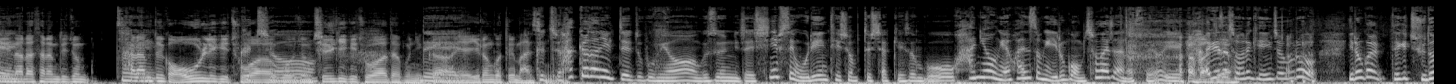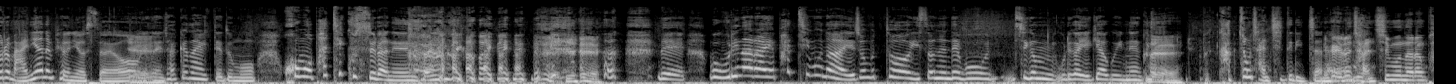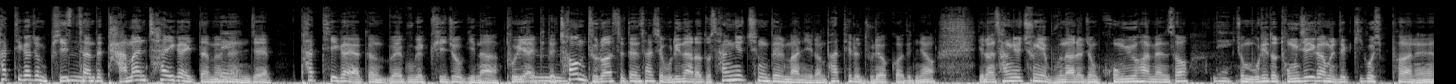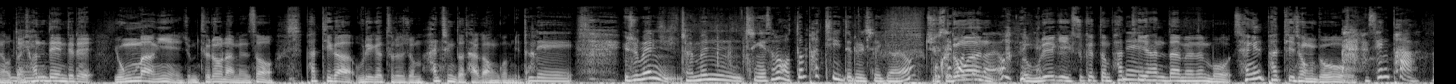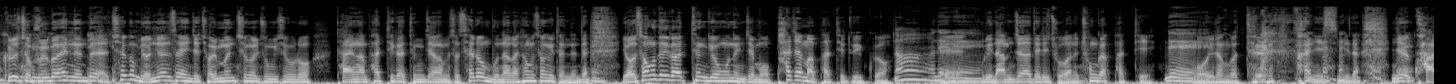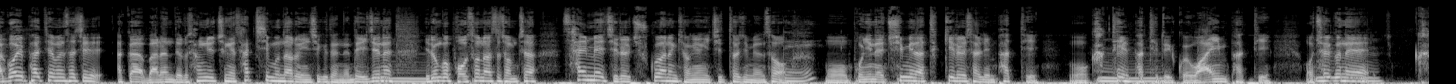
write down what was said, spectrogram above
우리나라 사람들이 좀 사람들과 어울리기 좋아하고 그쵸. 좀 즐기기 좋아하다 보니까 네. 예, 이런 것들이 많습니다. 그렇죠. 학교 다닐 때도 보면 무슨 이제 신입생 오리엔테이션부터 시작해서 뭐 환영회, 환송회 이런 거 엄청 하지 않았어요. 예. 아. 그래서 저는 개인적으로 이런 걸 되게 주도를 많이 하는 편이었어요. 예. 그래서 이제 학교 다닐 때도 뭐 호모 파티쿠스라는 별명도 있고 막 이랬는데. 예. 네. 뭐 우리나라의 파티 문화 예전부터 있었는데 뭐 지금 우리가 얘기하고 있는 그런 네. 각종 잔치들이 있잖아요. 그러니까 이런 잔치 문화랑 파티가 좀 비슷한데 다만 차이가 있다면은 음. 네. 이제 파티가 약간 외국의 귀족이나 VIP들 음. 처음 들어왔을 때는 사실 우리나라도 상류층들만 이런 파티를 누렸거든요. 이런 상류층의 문화를 좀 공유하면서 네. 좀 우리도 동질감을 느끼고 싶어하는 어떤 네. 현대인들의 욕망이 좀 드러나면서 파티가 우리 곁으로 좀 한층 더 다가온 겁니다. 네. 요즘엔 젊은 층에서는 어떤 파티들을 즐겨요? 뭐 그동안 어떤가요? 우리에게 익숙했던 파티 네. 한다면은 뭐 생일 파티 정도 생파. 그렇죠. 불과했는데 네. 최근 몇 년 사이 이제 젊은 층을 중심으로 다양한 파티가 등장 하면서 새로운 문화가 형성이 됐는데 네. 여성들 같은 경우는 이제 뭐 파자마 파티도 있고요. 아, 예, 네네. 우리 남자들이 좋아하는 총각 파티, 네. 뭐 이런 것들 많이 있습니다. 이제 네. 과거의 파티하면 사실 아까 말한 대로 상류층의 사치 문화로 인식이 됐는데 이제는 음. 이런 거 벗어나서 점차 삶의 질을 추구하는 경향이 짙어지면서 네. 뭐 본인의 취미나 특기를 살린 파티, 뭐 칵테일 음. 파티도 있고요, 와인 파티, 어, 최근에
